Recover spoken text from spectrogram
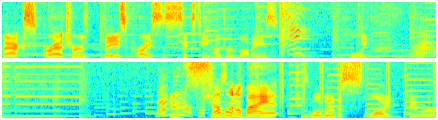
back scratcher's base price is 1600 monies. Holy crap. Yeah, someone will buy it. She's a little bit of a slide to her.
